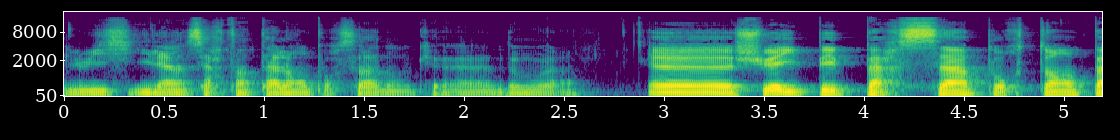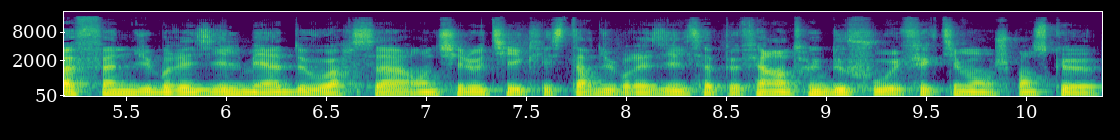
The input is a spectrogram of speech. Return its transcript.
lui, il a un certain talent pour ça, donc euh, voilà. je suis hypé par ça, pourtant pas fan du Brésil, mais hâte de voir ça. Ancelotti avec les stars du Brésil, ça peut faire un truc de fou. Effectivement, je pense que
